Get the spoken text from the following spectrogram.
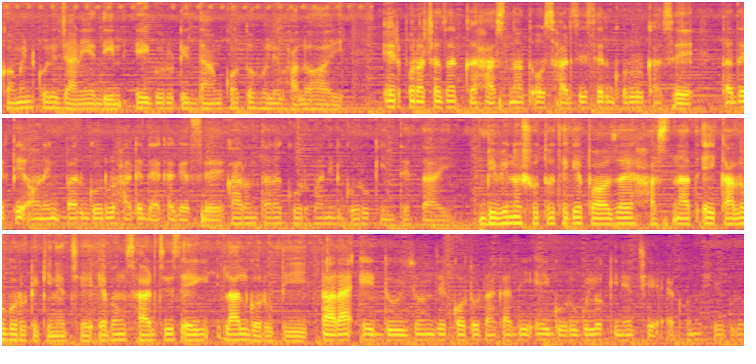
কমেন্ট করে জানিয়ে দিন, এই গরুটির দাম কত হলে ভালো হয়। এরপর আসা যাক হাসনাত ও সার্জিসের গরুর কাছে। তাদেরকে অনেকবার গরুর হাটে দেখা গেছে। কারণ তারা কোরবানির গরু কিনতে চায়। বিভিন্ন সূত্র থেকে পাওয়া যায়, হাসনাত এই কালো গরুটি কিনেছে এবং সার্জিস এই লাল গরুটি। তারা এই দুইজন যে কত টাকা দিয়ে এই গরুগুলো কিনেছে, এখনও সেগুলো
